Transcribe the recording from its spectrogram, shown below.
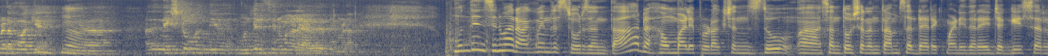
ಮೇಡಮ್ ಓಕೆ ಅದೇ ನೆಕ್ಸ್ಟ್ ಮುಂದಿನ ಸಿನಿಮಾಗಳು ಯಾವ್ಯಾವಿದೆ ಮೇಡಮ್ ಮುಂದಿನ ಸಿನಿಮಾ ರಾಘವೇಂದ್ರ ಸ್ಟೋರ್ಸ್ ಅಂತ ಹೊಂಬಾಳೆ ಪ್ರೊಡಕ್ಷನ್ಸ್ದು ಸಂತೋಷ್ ಅನಂತರಾಮ್ ಸರ್ ಡೈರೆಕ್ಟ್ ಮಾಡಿದ್ದಾರೆ, ಜಗ್ಗೇಶ್ ಸರ್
